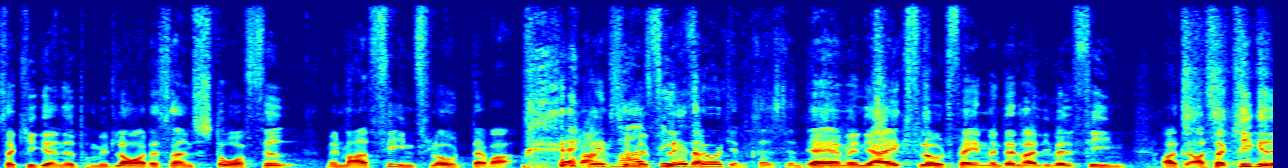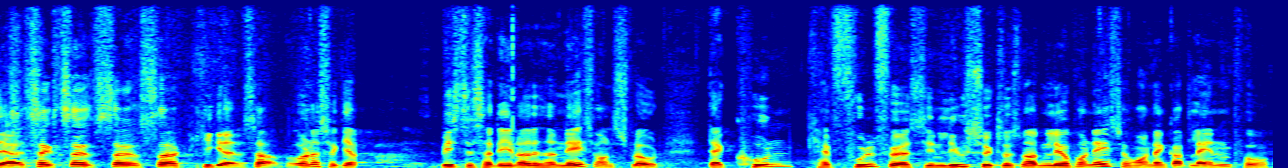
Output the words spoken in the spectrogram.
så kiggede jeg ned på mit lår, og der sad en stor, fed, men meget fin flåt, der var orange med pletter. flåt, Jens Christian. Ja, ja, men jeg er ikke float-fan, men den var alligevel fin. Og, og så kiggede jeg, så, så, så, så, kiggede jeg, så undersøgte jeg, viste det? Så sig, at det er noget, der hedder næsehornsflåt, der kun kan fuldføre sin livscyklus, når den lever på næsehorn. Den kan godt lande på,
